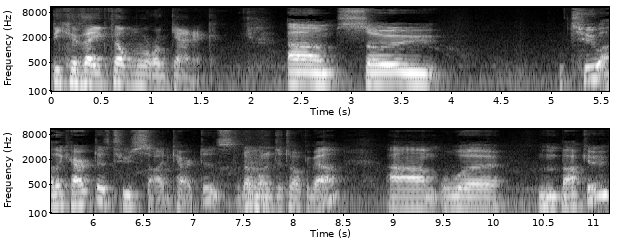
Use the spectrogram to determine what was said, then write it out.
because they felt more organic. Um, so two other characters, two side characters that I wanted to talk about, um, were M'Baku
